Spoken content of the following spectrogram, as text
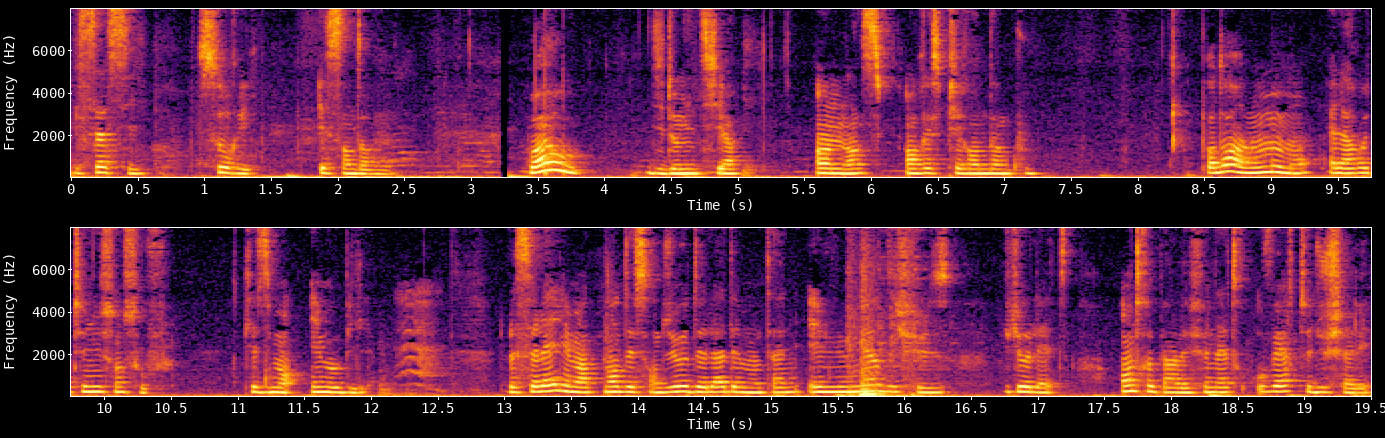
Il s'assit, sourit et s'endormit. Waouh dit Domitia en, respirant d'un coup. Pendant un long moment, elle a retenu son souffle, quasiment immobile. Le soleil est maintenant descendu au-delà des montagnes et une lumière diffuse, violette, entre par les fenêtres ouvertes du chalet.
